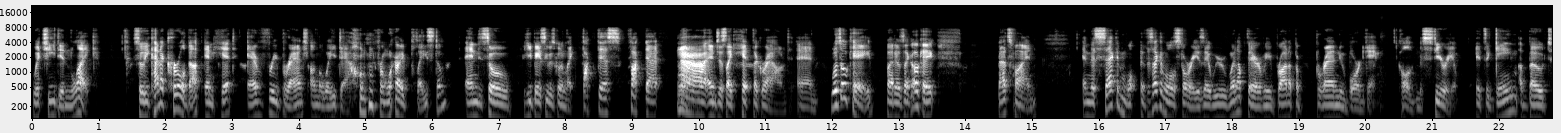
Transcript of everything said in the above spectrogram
which he didn't like. So he kind of curled up and hit every branch on the way down from where I placed him. And so he basically was going like, fuck this, fuck that, nah, and just like hit the ground and was okay. But it was like, okay, that's fine. And the second the second little story is that we went up there and we brought up a brand new board game called Mysterium. It's a game about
